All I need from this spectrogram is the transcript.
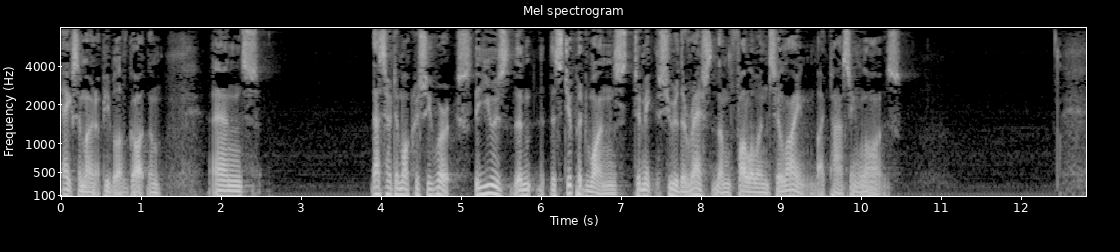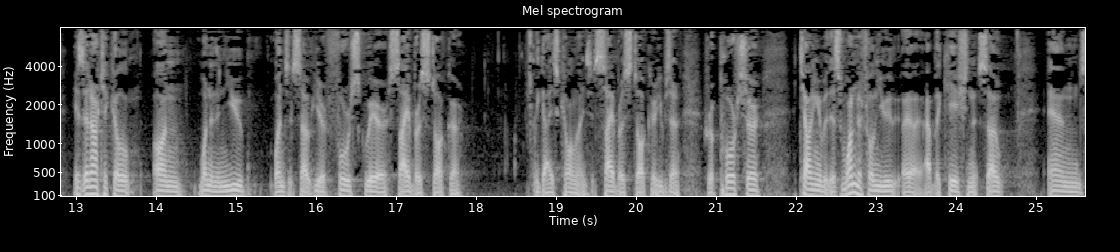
X amount of people have got them. And that's how democracy works. They use the, the stupid ones to make sure the rest of them follow into line by passing laws. Here's an article on one of the new ones that's out here, Foursquare Cyber Stalker. The guy's calling it Cyber Stalker. He was a reporter telling you about this wonderful new uh, application that's out and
